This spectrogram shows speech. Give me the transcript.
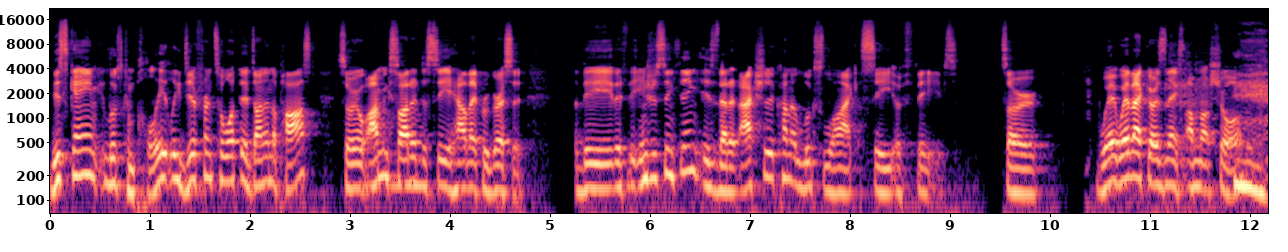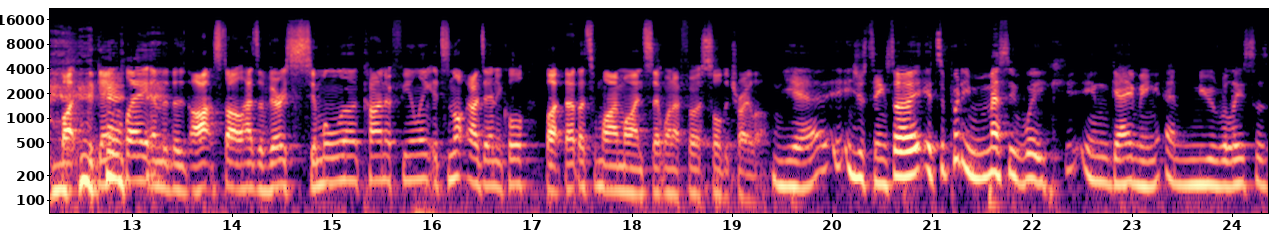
This game looks completely different to what they've done in the past. So I'm excited to see how they progress it. The, the, the interesting thing is that it actually kind of looks like Sea of Thieves. So where, where that goes next, I'm not sure. But the gameplay and the, the, art style has a very similar kind of feeling. It's not identical, but that, that's my mindset when I first saw the trailer. Yeah, interesting. So it's a pretty massive week in gaming and new releases.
